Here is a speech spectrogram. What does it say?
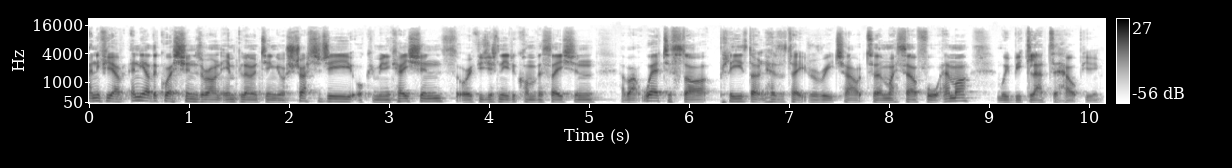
And if you have any other questions around implementing your strategy or communications, or if you just need a conversation about where to start, please don't hesitate to reach out to myself or Emma. We'd be glad to help you.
